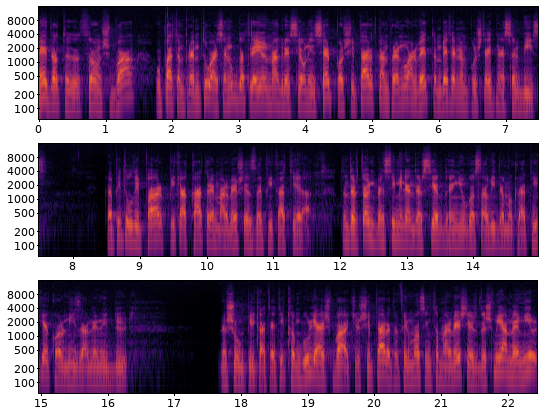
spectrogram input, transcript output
Ne, do të thonë SHBA, u patëm premtuar se nuk do të lejojmë agresionin serb, por shqiptarët kanë pranuar vetë të mbeten nën pushtetin e Serbisë. Kapitulli i parë, pika katër e marrëveshjes dhe pikat tjera, të ndërtojnë besimin e ndërsjellë dhe një Jugosllavi demokratike, korniza neni dy Në shumë pika të tij, këmbgulja e SHBA që shqiptarët të firmosin këtë marrëveshje është dëshmia më e mirë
